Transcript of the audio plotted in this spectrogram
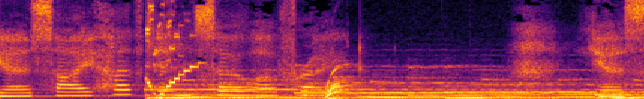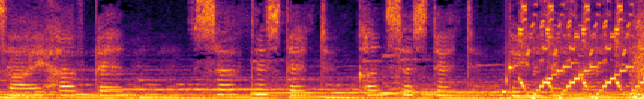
Yes, I have been so afraid. Yes, I have been so distant, consistent, being different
